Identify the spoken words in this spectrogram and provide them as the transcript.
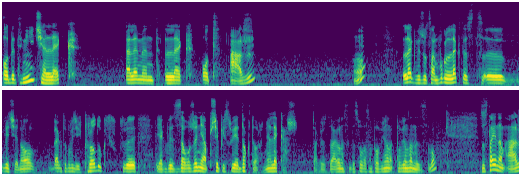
Odetnijcie lek, element lek od aż. O? Lek wyrzucam. W ogóle lek to jest, yy, wiecie, no jak to powiedzieć, produkt, który jakby z założenia przepisuje doktor, nie lekarz. Także to, one, te słowa są powiązane, ze sobą. Zostaje nam aż,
